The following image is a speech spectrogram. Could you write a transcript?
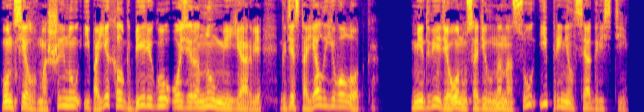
Он сел в машину и поехал к берегу озера Нумми-Ярви, где стояла его лодка. Медведя он усадил на носу и принялся грести.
